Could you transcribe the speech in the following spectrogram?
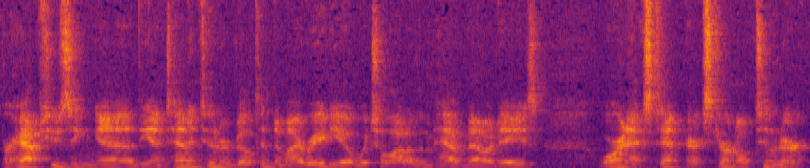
perhaps using uh, the antenna tuner built into my radio, which a lot of them have nowadays, or an external tuner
